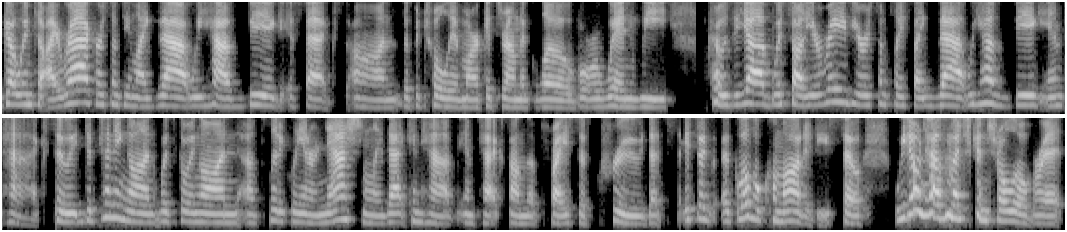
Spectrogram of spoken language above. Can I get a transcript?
go into Iraq or something like that, we have big effects on the petroleum markets around the globe, or when we cozy up with Saudi Arabia or someplace like that, we have big impacts. So, it, depending on what's going on uh, politically internationally, that can have impacts on the price of crude. That's it's a, a, global commodity, so we don't have much control over it.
